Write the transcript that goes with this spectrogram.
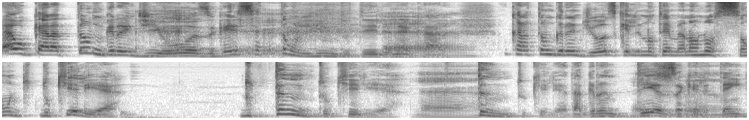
É um cara tão grandioso, que isso é tão lindo dele, né, cara? Um cara tão grandioso que ele não tem a menor noção de- do que ele é. Do tanto que ele é. É, Tanto que ele é. Da É grandeza isso que ele tem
